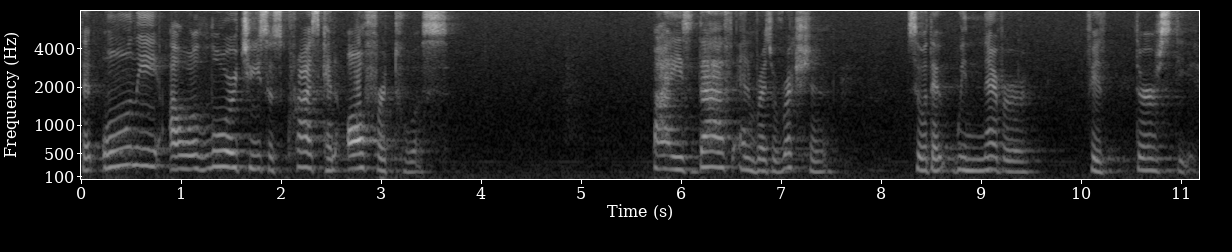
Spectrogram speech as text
that only our Lord Jesus Christ can offer to us by his death and resurrection so that we never feel thirsty,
